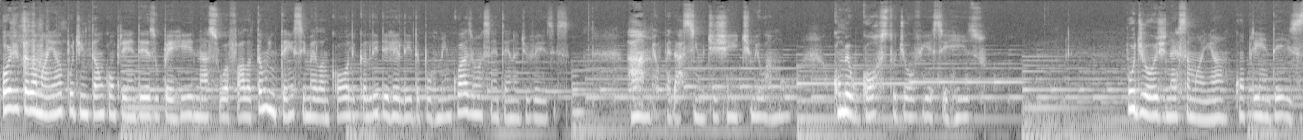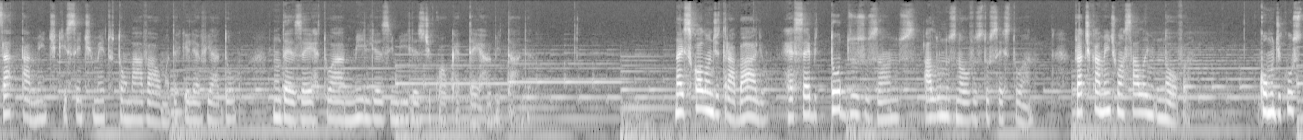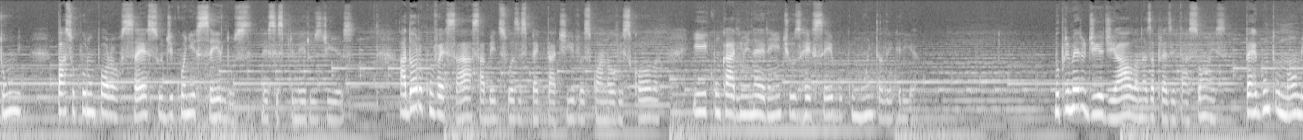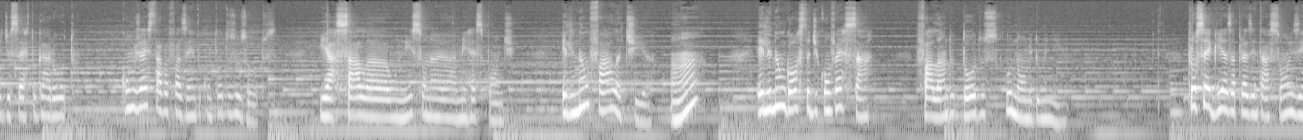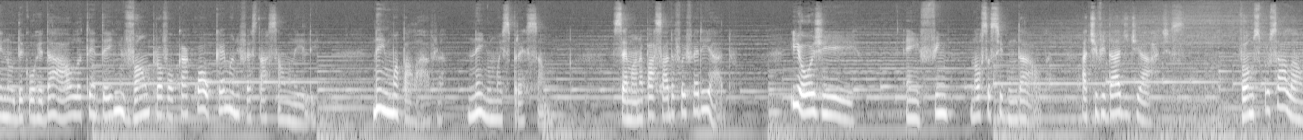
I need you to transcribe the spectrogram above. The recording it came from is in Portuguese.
Hoje pela manhã pude então compreender Zuperri na sua fala tão intensa e melancólica, lida e relida por mim quase uma centena de vezes. Ah, meu pedacinho de gente, meu amor, como eu gosto de ouvir esse riso. Pude hoje, nessa manhã, compreender exatamente que sentimento tomava a alma daquele aviador num deserto a milhas e milhas de qualquer terra habitada. Na escola onde trabalho, recebe todos os anos alunos novos do sexto ano. Praticamente uma sala nova. Como de costume, passo por um processo de conhecê-los nesses primeiros dias. Adoro conversar, saber de suas expectativas com a nova escola e, com carinho inerente, os recebo com muita alegria. No primeiro dia de aula, nas apresentações, Pergunto o nome de certo garoto, como já estava fazendo com todos os outros. E a sala uníssona me responde: Ele não fala, tia. Hã? Ele não gosta de conversar, falando todos o nome do menino. Prossegui as apresentações e, no decorrer da aula, tentei em vão provocar qualquer manifestação nele. Nenhuma palavra, nenhuma expressão. Semana passada foi feriado. E hoje, enfim, nossa segunda aula. Atividade de artes. Vamos para o salão.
